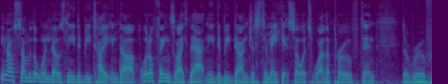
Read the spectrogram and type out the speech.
you know, some of the windows need to be tightened up. Little things like that need to be done just to make it so it's weatherproofed. And The roof.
